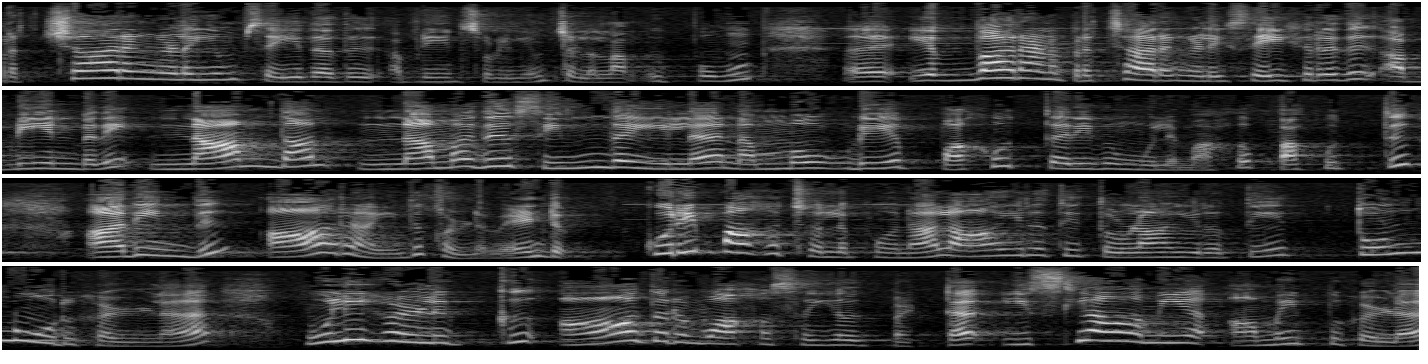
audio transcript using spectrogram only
பிரச்சாரங்களையும் செய்தது அப்படின்னு சொல்லியும் சொல்லலாம். இப்போவும் எவ்வாறான பிரச்சாரங்களை செய்கிறது அப்படி என்பதை நாம் தான் நமது சிந்தையில நம்முடைய பகுத்தறிவு மூலமாக பகுத்து அறிந்து ஆராய்ந்து கொள்ள வேண்டும். குறிப்பாக சொல்ல போனால் ஆயிரத்தி தொள்ளாயிரத்தி தொண்ணூறுகளில் புலிகளுக்கு ஆதரவாக செயல்பட்ட இஸ்லாமிய அமைப்புகளை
